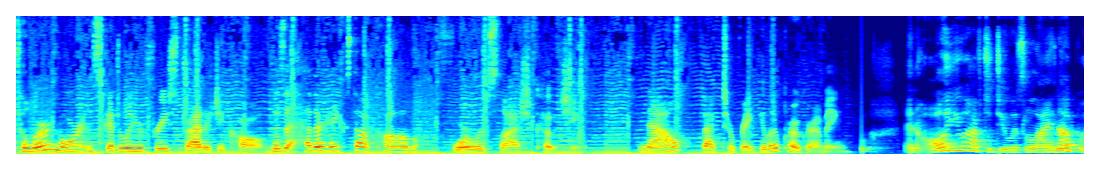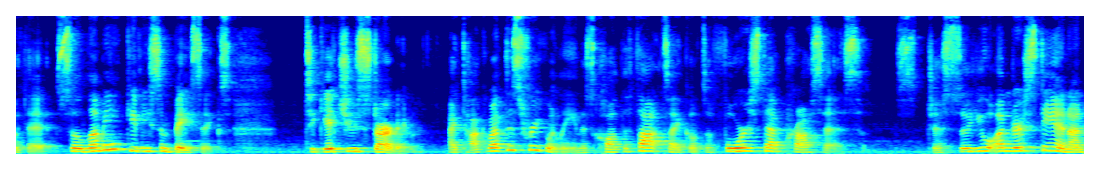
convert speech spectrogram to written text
To learn more and schedule your free strategy call, visit heatherhakes.com forward slash coaching. Now, back to regular programming. And all you have to do is line up with it. So, let me give you some basics to get you started. I talk about this frequently, and it's called the thought cycle. It's a four step process, just so you understand on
